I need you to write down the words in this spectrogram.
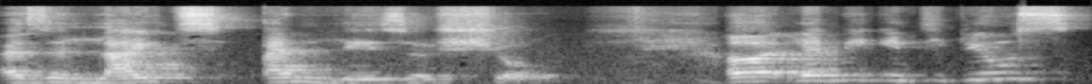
as a lights and laser show. Uh, let me introduce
